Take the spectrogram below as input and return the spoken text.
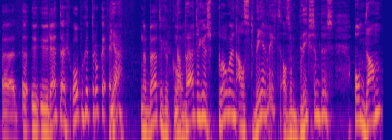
eh, eh, uw, uw rijtuig opengetrokken en Ja. naar buiten gekomen? naar buiten gesprongen als het weerlicht, als een bliksem dus, om dan,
